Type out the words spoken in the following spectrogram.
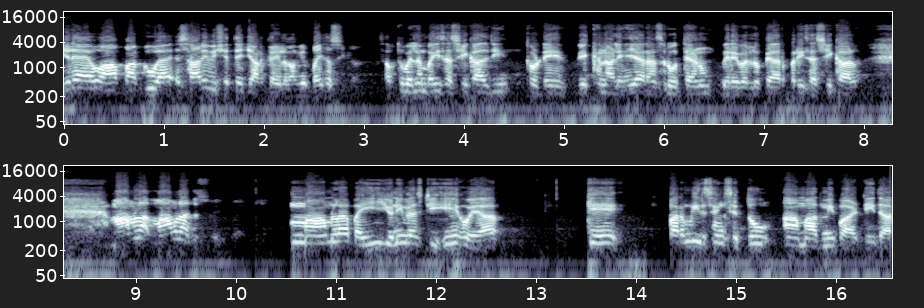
ਜਿਹੜਾ ਹੈ ਉਹ ਆਪ ਆਗੂ ਹੈ? ਇਹ ਸਾਰੇ ਵਿਸ਼ੇ ਤੇ ਜਾਣਕਾਰੀ ਲਵਾਂਗੇ। ਬਾਈ ਸਤਿ ਸ਼੍ਰੀ ਅਕਾਲ। ਸਭ ਤੋਂ ਪਹਿਲਾਂ ਬਾਈ ਸਤਿ ਸ਼੍ਰੀ ਅਕਾਲ ਜੀ। ਤੁਹਾਡੇ ਵੇਖਣ ਵਾਲੇ ਹਜ਼ਾਰਾਂ ਸਰੋਤਿਆਂ ਨੂੰ ਮੇਰੇ ਵੱਲੋਂ ਪਿਆਰ ਭਰੀ ਸਤਿ ਸ਼੍ਰੀ ਅਕਾਲ। ਮਾਮਲਾ ਮਾਮਲਾ ਦੱਸੋ। ਮਾਮਲਾ ਬਾਈ ਯੂਨੀਵਰਸਿਟੀ ਇਹ ਹੋਇਆ ਕਿ ਪਰਮਵੀਰ ਸਿੰਘ ਸਿੱਧੂ ਆਮ ਆਦਮੀ ਪਾਰਟੀ ਦਾ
